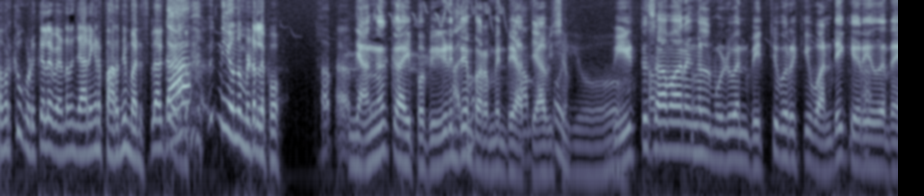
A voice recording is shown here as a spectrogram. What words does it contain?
അവർക്ക് കൊടുക്കല്ലേ വേണ്ടെന്ന് ഞാനിങ്ങനെ പറഞ്ഞു മനസ്സിലാക്കാം നീ ഒന്നും മിണ്ടല്ലേ പോ ഞങ്ങൾക്കാ ഇപ്പൊ വീടിന്റെയും പറമ്പിന്റെ അത്യാവശ്യം. വീട്ടു സാമാനങ്ങൾ മുഴുവൻ വെറ്റുപെറുക്കി വണ്ടി കയറിയത് തന്നെ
